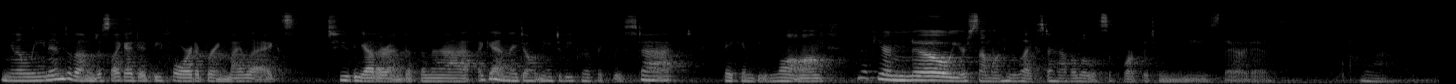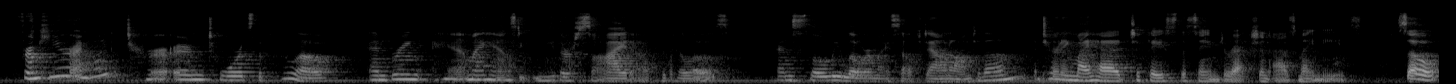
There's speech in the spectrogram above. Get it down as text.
I'm going to lean into them just like I did before to bring my legs to the other end of the mat. Again, they don't need to be perfectly stacked. They can be long. And if you know you're someone who likes to have a little support between the knees, there it is. Yeah. From here, I'm going to turn towards the pillow and bring my hands to either side of the pillows and slowly lower myself down onto them, turning my head to face the same direction as my knees. So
